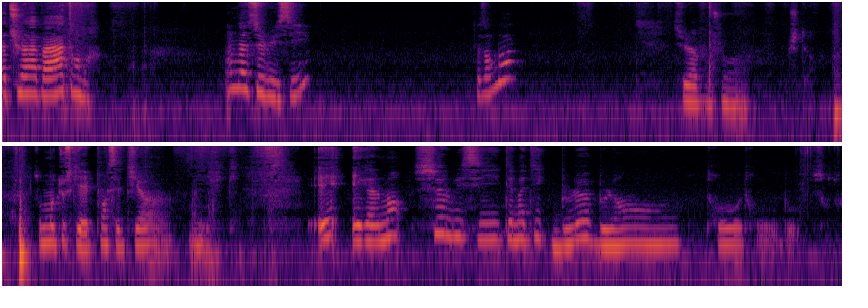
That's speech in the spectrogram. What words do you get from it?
Là, tu vas, va attendre. On a celui-ci. Ça sent bon? Celui-là, franchement, je dors. moi, tout ce qui est poinsettia, magnifique. Et également celui-ci, thématique bleu-blanc. Trop, trop beau. Surtout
